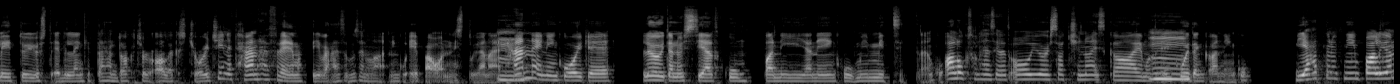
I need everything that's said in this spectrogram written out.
liittyy just edelleenkin tähän Dr. Alex Georgiin, että hän freimattiin vähän semmoisena niin kuin epäonnistujana, että Mm. hän ei niin kuin oikein löytänyt sieltä kumppania ja niin kuin mimmit sitten, kun aluksi oli hän siellä, että oh you're such a nice guy, mutta mm. Ei kuitenkaan niin kuin viehättänyt niin paljon.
